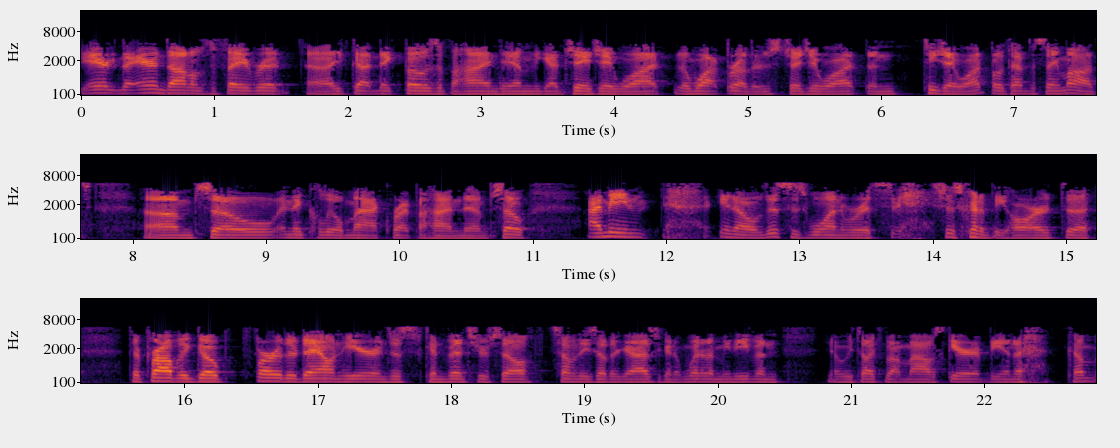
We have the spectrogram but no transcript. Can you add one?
Aaron, Aaron Donald's the favorite. Uh, you've got Nick Bosa behind him. You got J.J. Watt, the Watt brothers, J.J. Watt and T.J. Watt, both have the same odds. Um, so and then Khalil Mack right behind them. So. I mean, you know, this is one where it's it's just going to be hard to to probably go further down here and just convince yourself some of these other guys are going to win it. I mean, even you know, we talked about Myles Garrett being a come,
